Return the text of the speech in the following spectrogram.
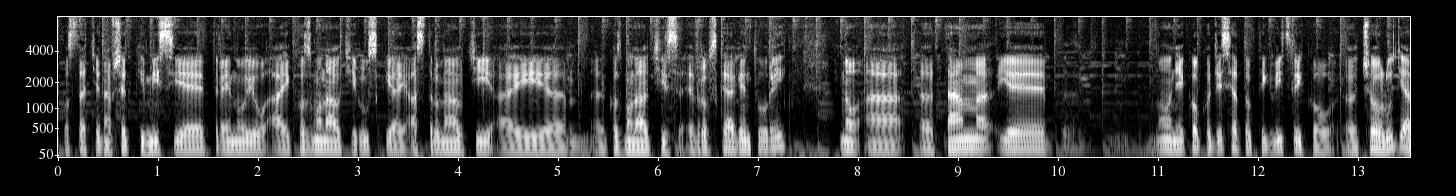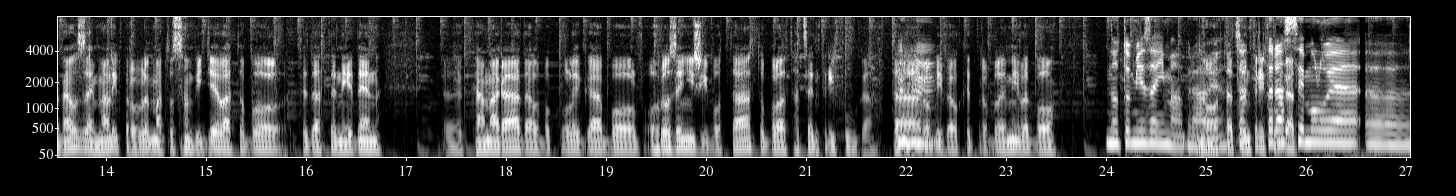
v podstate na všetky misie trénujú aj kozmonauti ruskí, aj astronauti, aj e, kozmonauti z Európskej agentúry. No a e, tam je no, niekoľko desiatok tých výcvikov, e, čo ľudia naozaj mali problém a to som videl a to bol teda ten jeden kamarát alebo kolega bol v ohrození života, to bola tá centrifúga. Tá mm-hmm. robí veľké problémy, lebo No to mě zajímá právě. No, tá to centrifuga- teda simuluje... Uh,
